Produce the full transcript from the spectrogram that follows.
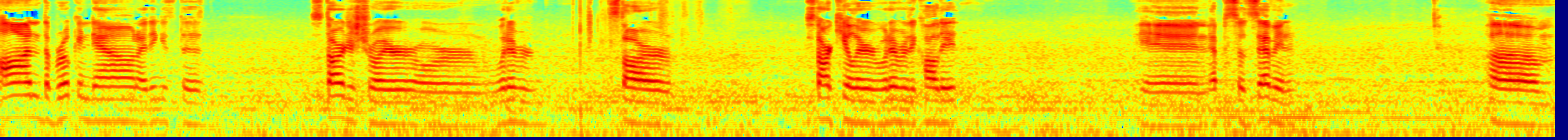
on the broken down. I think it's the Star Destroyer or whatever Star Star Killer, whatever they called it in Episode Seven. Um,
